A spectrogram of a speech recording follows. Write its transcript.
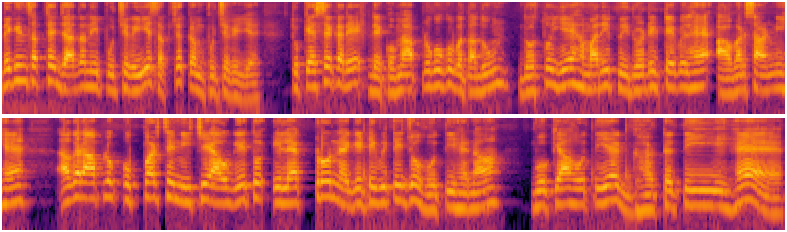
लेकिन सबसे ज़्यादा नहीं पूछी गई है, सबसे कम पूछी गई है। तो कैसे करें? देखो, मैं आप लोगों को बता दूँ। दोस्तों, ये हमारी पीरियोडिक टेबल है आवर सारणी है। अगर आप लोग ऊपर से नीचे आओगे तो इलेक्ट्रोनेगेटिविटी जो होती है ना वो क्या होती है? घटती है।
